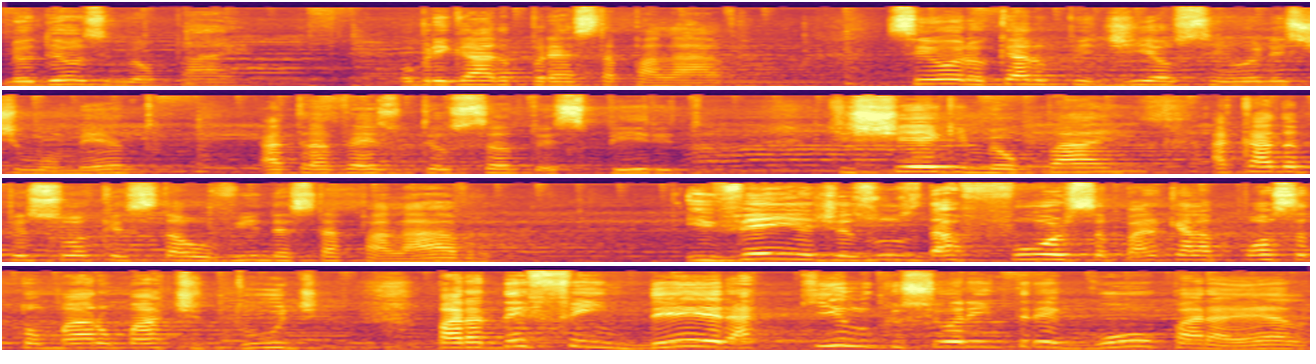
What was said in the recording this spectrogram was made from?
Meu Deus e meu Pai, obrigado por esta palavra. Senhor, eu quero pedir ao Senhor neste momento, através do teu Santo Espírito, que chegue, meu Pai, a cada pessoa que está ouvindo esta palavra e venha Jesus dar força para que ela possa tomar uma atitude para defender aquilo que o Senhor entregou para ela,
